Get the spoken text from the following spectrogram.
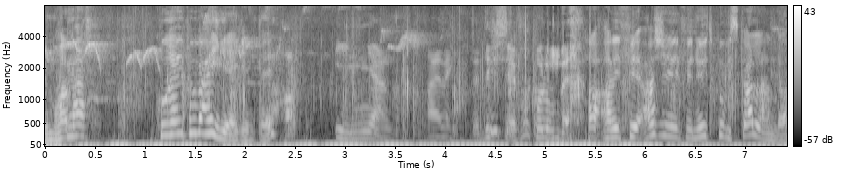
Du Mohammed, hvor er vi på vei egentlig? Jeg har Ingen peiling. Det er du som er fra Colombia. Har, har, vi, har ikke vi funnet ut hvor vi skal ennå?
